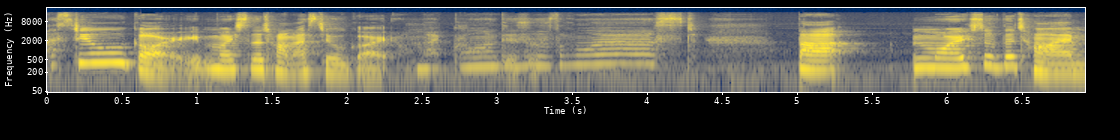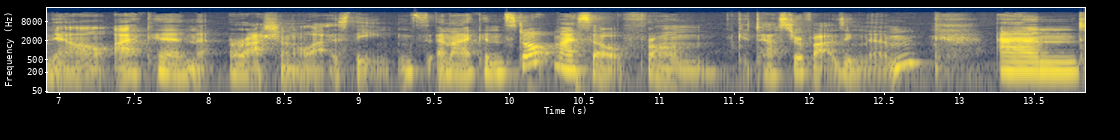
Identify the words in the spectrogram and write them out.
I still go, most of the time, I still go, Oh my God, this is the worst. But most of the time now I can rationalize things and I can stop myself from catastrophizing them and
